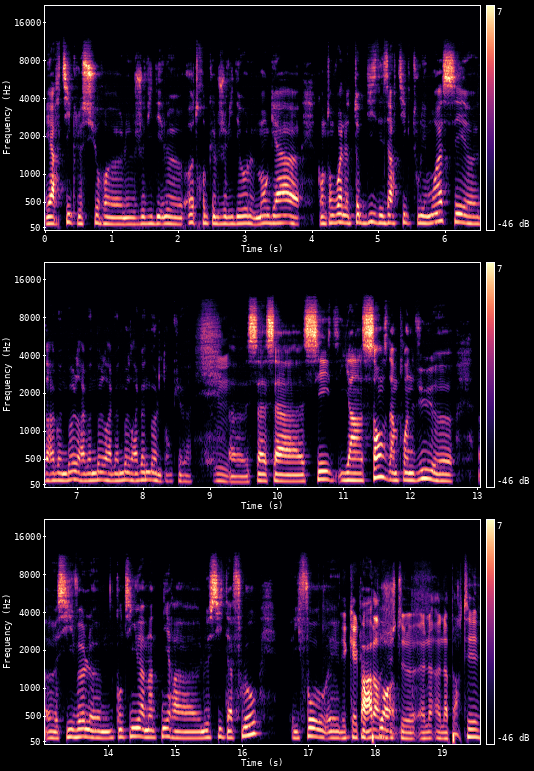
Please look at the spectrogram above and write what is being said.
et articles sur euh, le jeu vidéo, le autre que le jeu vidéo, le manga, euh, quand on voit le top 10 des articles tous les mois, c'est Dragon Ball, Dragon Ball, Dragon Ball, Dragon Ball. Donc hmm. ça, ça, il y a un sens d'un point de vue. S'ils veulent continuer à maintenir le site à flot, il faut. et quelque part, juste un, un aparté.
